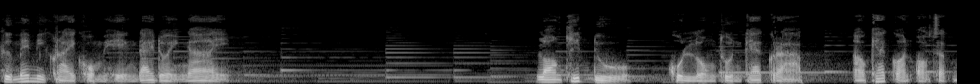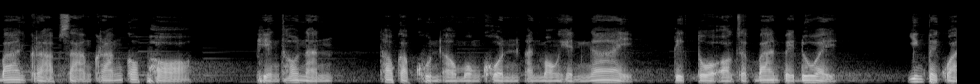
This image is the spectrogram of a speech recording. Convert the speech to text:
คือไม่มีใครข่มเหงได้โดยง่าย ลองคิดดู คุณลงทุนแค่กราบ เอาแค่ก่อนออกจากบ้านกราบสามครั้งก็พอ เพียงเท่านั้นเท่ากับคุณเอามงคลอันมองเห็นง่าย ติดตัวออกจากบ้านไปด้วย ยิ่งไปกว่า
